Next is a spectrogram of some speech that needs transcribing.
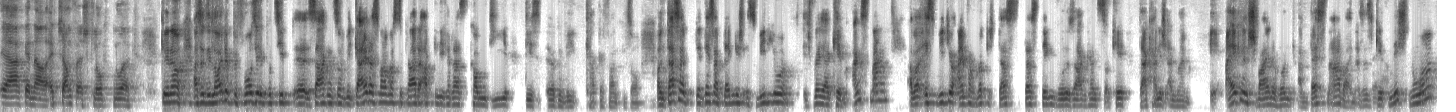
ja, genau. Et Jumpfish glaubt nur. Genau. Also die Leute, bevor sie im Prinzip äh, sagen, so wie geil das war, was du gerade abgeliefert hast, kommen die, die es irgendwie kacke fanden. So. Und deshalb, deshalb denke ich, ist Video, ich will ja keinem Angst machen, aber ist Video einfach wirklich das, das Ding, wo du sagen kannst, okay, da kann ich an meinem eigenen Schweinehund am besten arbeiten. Also es geht nicht nur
